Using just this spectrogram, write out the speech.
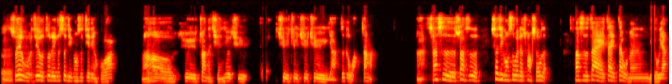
嗯所以我就做了一个设计公司接点活儿，然嗯。后去赚的钱就去呃去去去去养这个网站嘛，啊，算是算是设计公司为了创收的，当时在在在我们浏阳，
